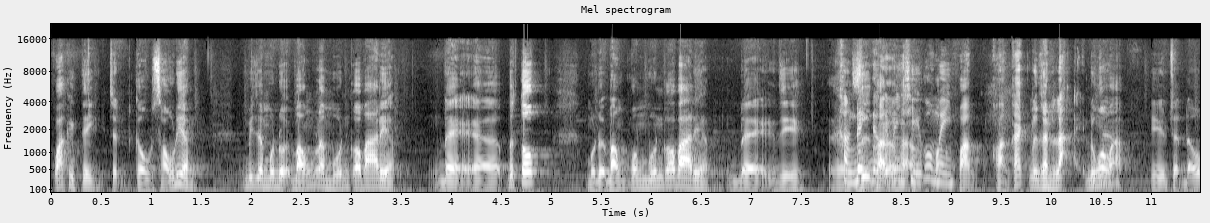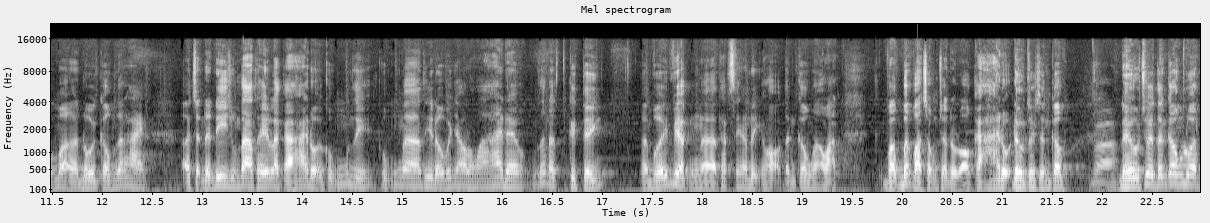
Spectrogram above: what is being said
quá kịch tính trận cầu 6 điểm. Bây giờ một đội bóng là muốn có 3 điểm để ờ, bứt tốp một đội bóng muốn có 3 điểm để cái gì? Khẳng định được cái vị trí của mình. khoảng khoảng cách gần lại đúng không ạ? Thì trận đấu mà đôi công rất hay. Ở trận lượt đi chúng ta thấy là cả hai đội cũng gì? Cũng ờ, thi đấu với nhau là hòa hai đều rất là kịch tính. Với việc ờ, thép xanh nam định họ tấn công hào hạt và bước vào trong trận đấu đó cả hai đội đều chơi tấn công. Vâng. đều chơi tấn công luôn.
